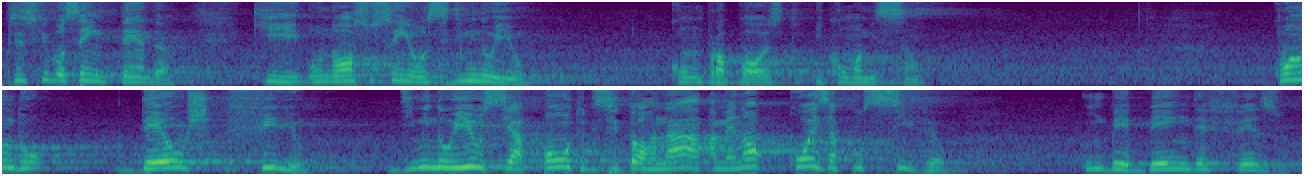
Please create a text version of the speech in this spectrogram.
Preciso que você entenda que o nosso Senhor se diminuiu com um propósito e com uma missão. Quando Deus Filho diminuiu-se a ponto de se tornar a menor coisa possível, um bebê indefeso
